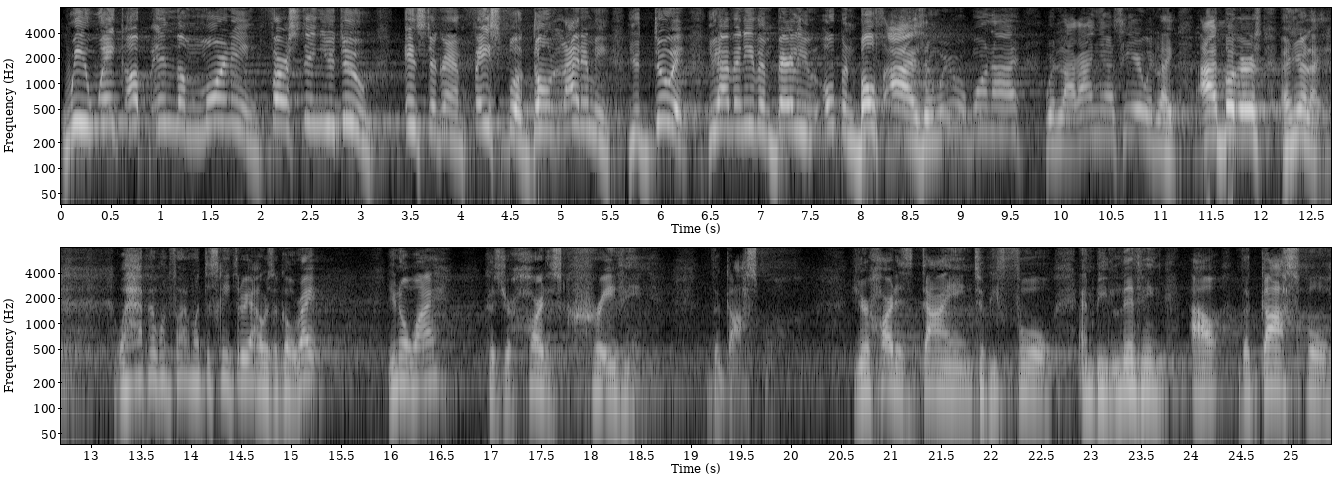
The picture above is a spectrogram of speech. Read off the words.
We wake up in the morning, first thing you do, Instagram, Facebook, don't lie to me. You do it. You haven't even barely opened both eyes, and we were one eye with lagañas here, with like eye boogers, and you're like, what happened when I went to sleep three hours ago, right? You know why? Because your heart is craving the gospel. Your heart is dying to be full and be living out the gospel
